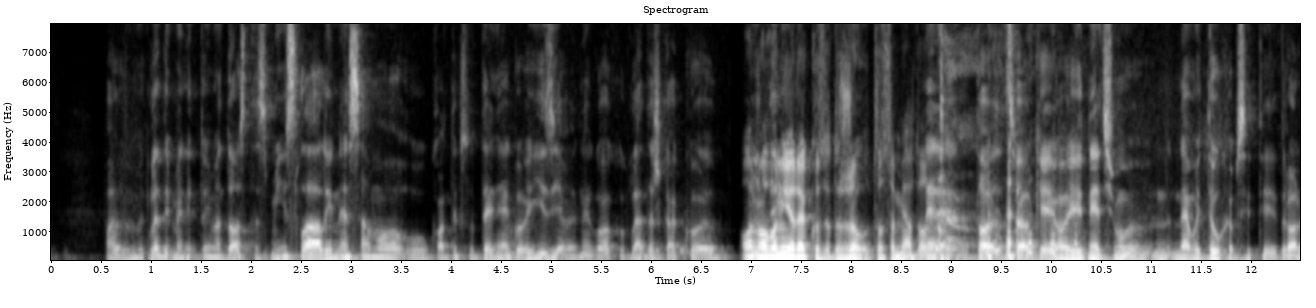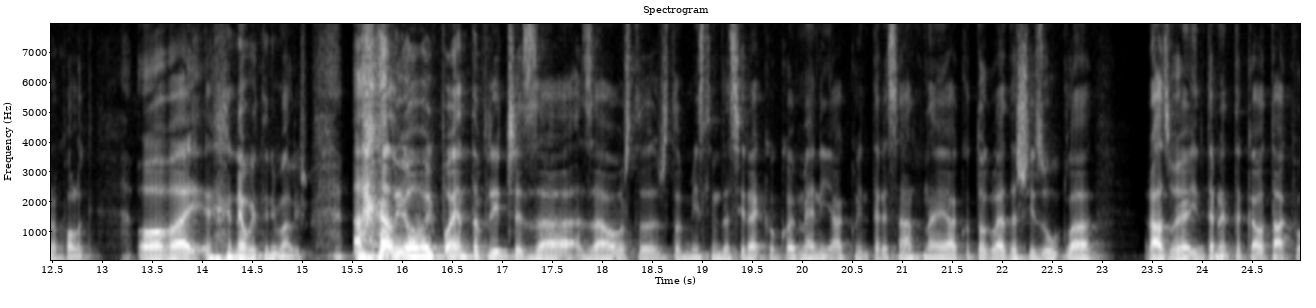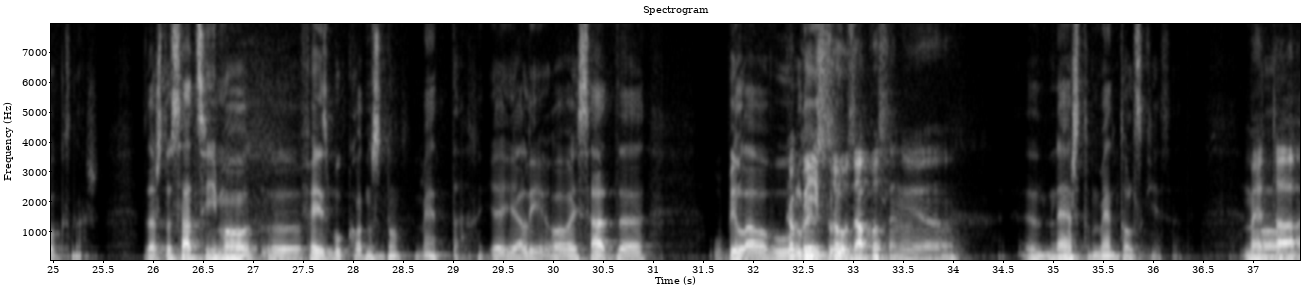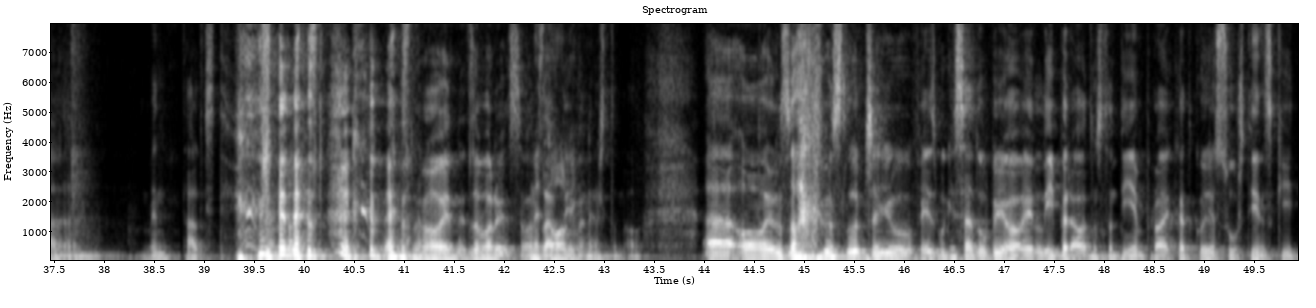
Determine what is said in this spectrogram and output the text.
Pa gledaj, meni to ima dosta smisla, ali ne samo u kontekstu te njegove izjave, nego ako gledaš kako... On ide... ovo nije rekao za državu, to sam ja dodao. Ne, ne, to je sve okej, okay, nećemo, nemojte uhapsiti Drora Polog. Ovaj, nemojte ni mališ. Ali ovaj, poenta priče za, za ovo što, što mislim da si rekao, koje je meni jako interesantna, je ako to gledaš iz ugla razvoja interneta kao takvog, znaš. Zašto sad si imao uh, Facebook, odnosno Meta, je, je li ovaj, sad uh, ubila ovu Kako Libru. Kako je zaposleni? Uh... Nešto mentolski je sad. Meta... Ovo, mentalisti. ne znam, ne znam ovaj, zaboravio sam, on znam da ima nešto novo. ovaj, u svakom slučaju, Facebook je sad ubio ovaj Libera, odnosno DM projekat koji je suštinski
